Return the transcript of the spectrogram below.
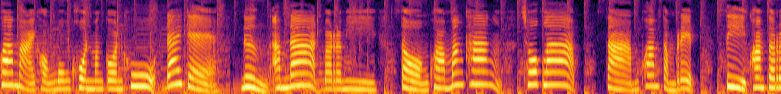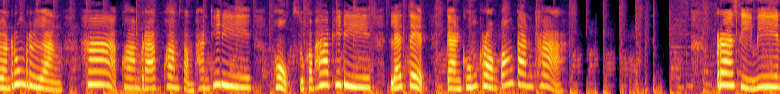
ความหมายของมงคลมังกรคู่ได้แก่ 1. อำนาจ บารมี 2. ความมั่งคั่ง โชคลาภ 3. ความสำเร็จ 4. ความเจริญรุ่งเรือง 5. ความรักความสัมพันธ์ที่ดี 6. สุขภาพที่ดี และ 7. การคุ้มครองป้องกันค่ะ ราศีมีน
